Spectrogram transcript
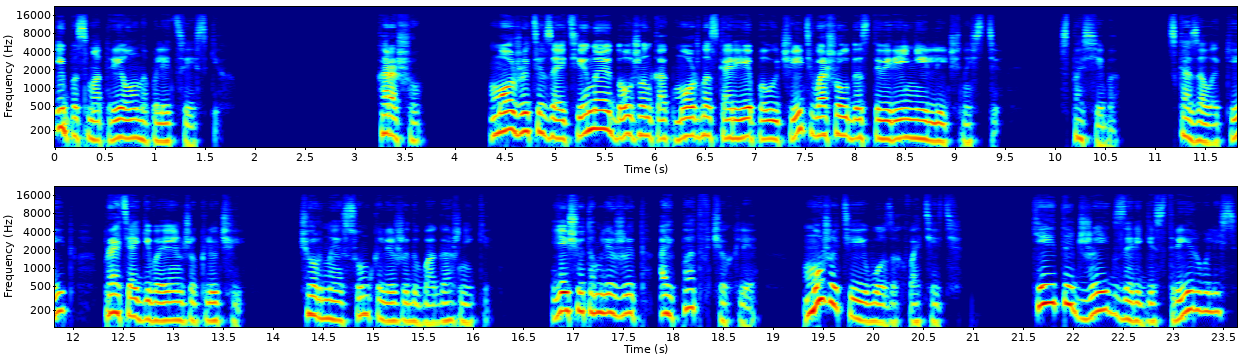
и посмотрела на полицейских. Хорошо. Можете зайти, но я должен как можно скорее получить ваше удостоверение личности. Спасибо, сказала Кейт, протягивая Энджи ключи. Черная сумка лежит в багажнике. Еще там лежит айпад в чехле. Можете его захватить. Кейт и Джейк зарегистрировались,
